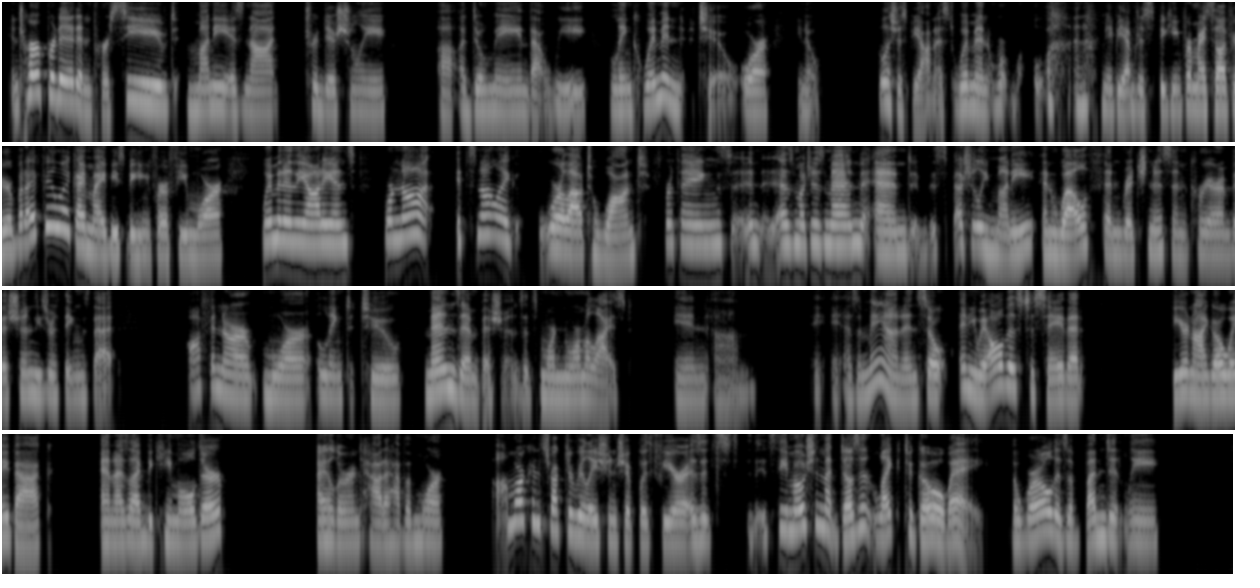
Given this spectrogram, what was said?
interpreted and perceived. Money is not traditionally uh, a domain that we link women to, or, you know, let's just be honest, women, and maybe I'm just speaking for myself here, but I feel like I might be speaking for a few more women in the audience. We're not it's not like we're allowed to want for things as much as men and especially money and wealth and richness and career ambition. These are things that often are more linked to men's ambitions. It's more normalized in um as a man. And so anyway all this to say that fear and i go way back and as i became older i learned how to have a more a more constructive relationship with fear as it's it's the emotion that doesn't like to go away. The world is abundantly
